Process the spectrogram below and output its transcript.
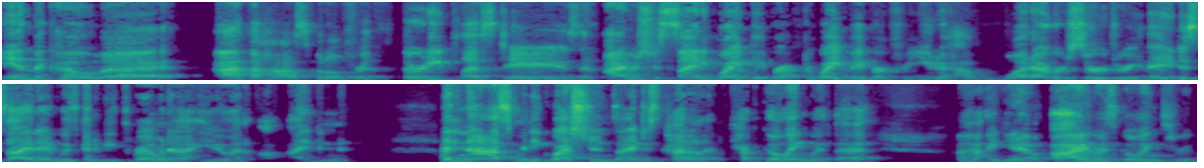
in the coma at the hospital for 30 plus days and i was just signing white paper after white paper for you to have whatever surgery they decided was going to be thrown at you. And i didn't i didn't ask many questions. I just kind of kept going with it uh, you know, I was going through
